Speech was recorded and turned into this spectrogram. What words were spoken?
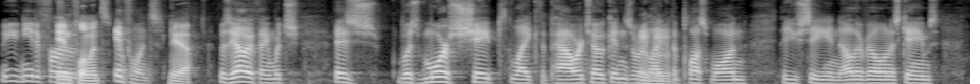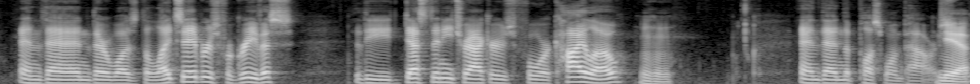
Well, you need it for Influence. Influence Yeah. was the other thing, which is was more shaped like the power tokens or Mm-hmm. like the plus one that you see in other villainous games. And then there was the lightsabers for Grievous, the Destiny trackers for Kylo, and then the plus one powers. Mm-hmm. Yeah.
